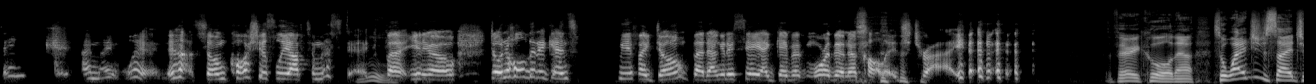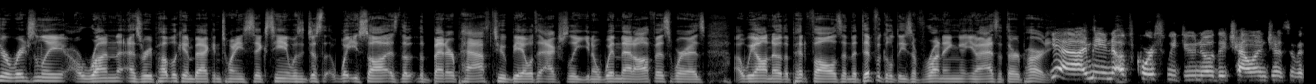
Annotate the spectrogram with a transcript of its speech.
think I might win. So I'm cautiously optimistic, Ooh. but you know, don't hold it against me if I don't, but I'm going to say I gave it more than a college try. Very cool. Now, so why did you decide to originally run as a Republican back in 2016? Was it just what you saw as the, the better path to be able to actually, you know, win that office? Whereas uh, we all know the pitfalls and the difficulties of running, you know, as a third party. Yeah, I mean, of course, we do know the challenges of a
